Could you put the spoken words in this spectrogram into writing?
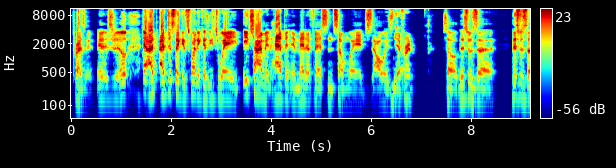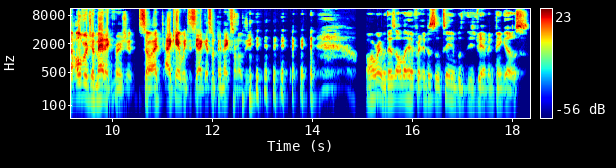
present. It's, I I just think it's funny because each way, each time it happened, it manifests in some way. It's always yeah. different. So this was a this was the over dramatic version. So I I can't wait to see. I guess what the next one will be. all right, well that's all I have for episode ten. But did you have anything else?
